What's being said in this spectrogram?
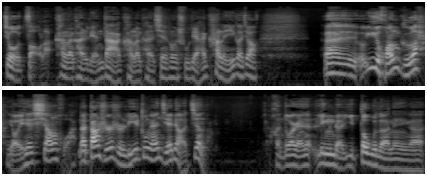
就走了，看了看联大，看了看先锋书店，还看了一个叫。呃，玉皇阁有一些香火，那当时是离中元节比较近了，很多人拎着一兜子那个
